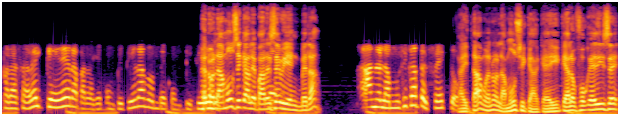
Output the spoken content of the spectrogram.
para saber qué era, para que compitiera donde compitiera. Pero la música le parece bien, ¿verdad? Ah, no, la música perfecto. Ahí está, bueno, la música, que ahí que Alofoque dice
